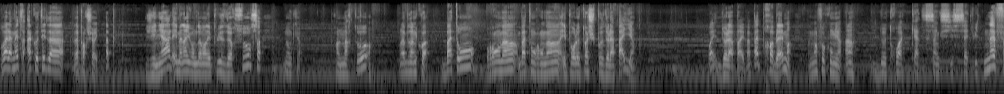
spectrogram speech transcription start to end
On va la mettre à côté de la, porcherie. Hop. Génial. Et maintenant, ils vont me demander plus de ressources. Donc, on prend le marteau. On a besoin de quoi? Bâton, rondin, bâton, rondin. Et pour le toit, je suppose de la paille. Ouais, de la paille. Bah, pas de problème. Il m'en faut combien? 1, 2, 3, 4, 5, 6, 7, 8, 9.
